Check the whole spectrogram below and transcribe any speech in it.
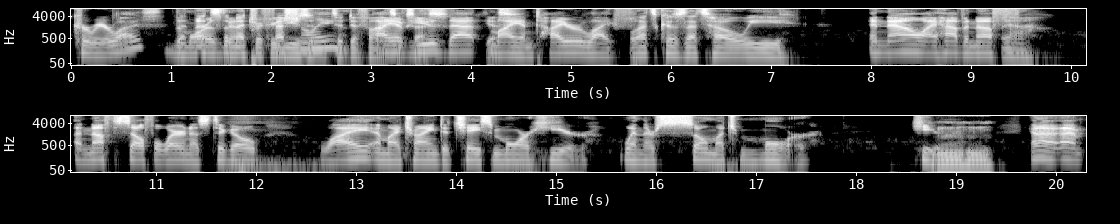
career wise, the That- more that's has the been metric you're using professionally. to define I have success. used that Yes. my entire life. Well, that's because that's how we. and now I have enough Yeah. enough self-awareness to go why am I trying to chase more here when there's so much more here? hmm And I, I'm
